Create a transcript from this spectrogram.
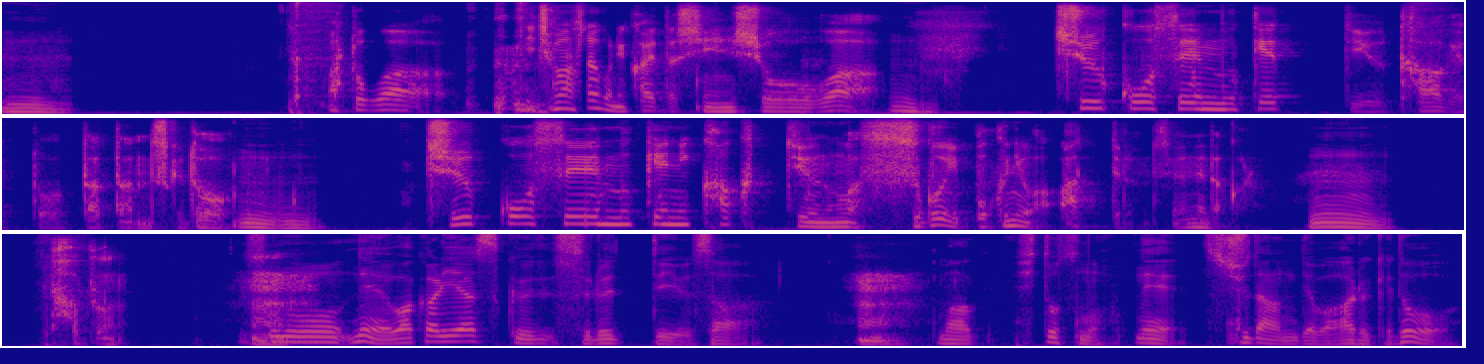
うん。あとは、一番最後に書いた新章は、うん。中高生向けっていうターゲットだったんですけど、うんうん。中高生向けに書くっていうのがすごい僕には合ってるんですよね、だから。うん。多分。そのね、分かりやすくするっていうさ、うん。まあ、一つのね、手段ではあるけど、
